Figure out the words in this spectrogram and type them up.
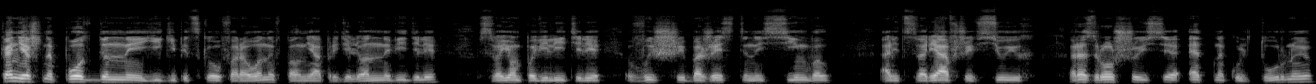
Конечно, подданные египетского фараона вполне определенно видели в своем повелителе высший божественный символ, олицетворявший всю их разросшуюся этнокультурную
